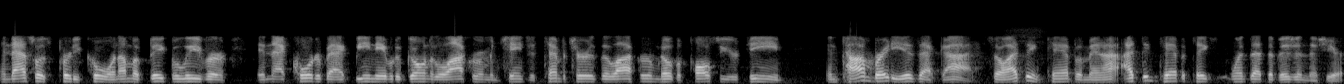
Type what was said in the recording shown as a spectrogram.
And that's what's pretty cool. And I'm a big believer in that quarterback being able to go into the locker room and change the temperature of the locker room, know the pulse of your team, and Tom Brady is that guy. So I think Tampa, man, I, I think Tampa takes wins that division this year.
